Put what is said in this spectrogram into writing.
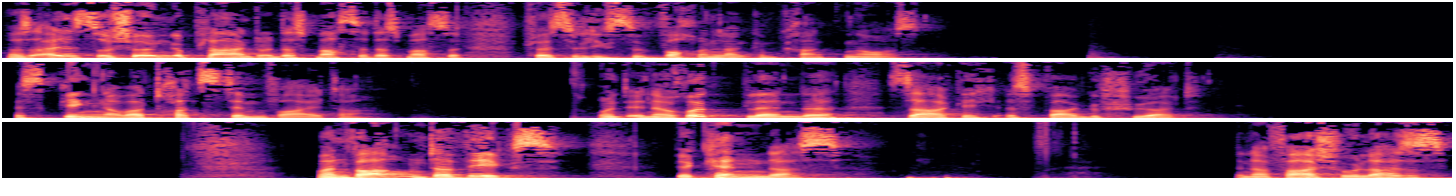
Das ist alles so schön geplant und das machst du, das machst du. Plötzlich liegst du wochenlang im Krankenhaus. Es ging aber trotzdem weiter. Und in der Rückblende sage ich, es war geführt. Man war unterwegs. Wir kennen das. In der Fahrschule heißt es,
